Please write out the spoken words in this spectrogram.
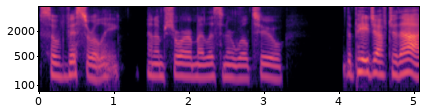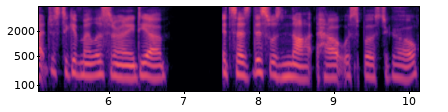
so viscerally, and I'm sure my listener will too. The page after that, just to give my listener an idea, it says this was not how it was supposed to go.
